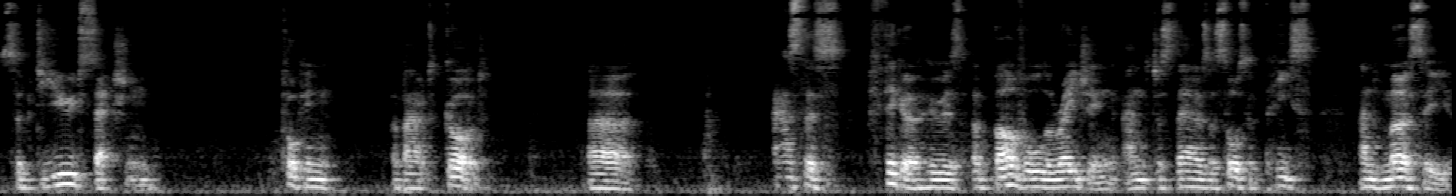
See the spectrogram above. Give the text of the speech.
subdued section talking about God uh, as this figure who is above all the raging and just there as a source of peace and mercy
